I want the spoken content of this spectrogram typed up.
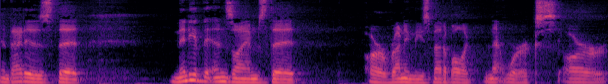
and that is that many of the enzymes that are running these metabolic networks are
